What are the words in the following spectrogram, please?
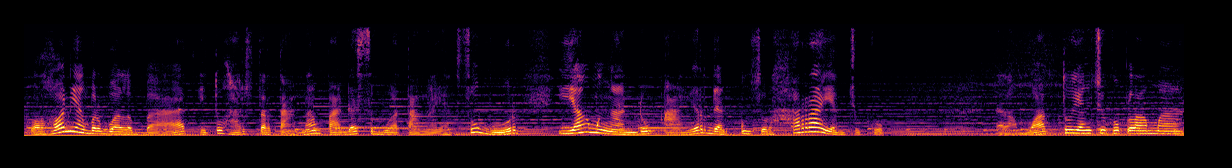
Pohon yang berbuah lebat itu harus tertanam pada sebuah tanah yang subur yang mengandung air dan unsur hara yang cukup. Dalam waktu yang cukup lama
